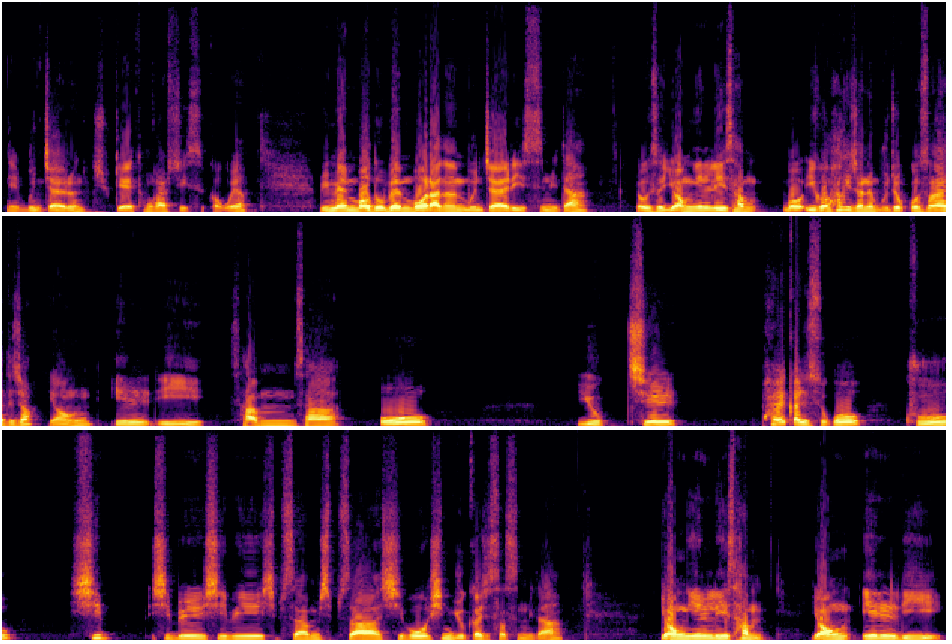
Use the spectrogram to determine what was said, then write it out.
네, 문자열은 쉽게 통과할 수 있을 거고요. remember november라는 문자열이 있습니다. 여기서 0, 1, 2, 3, 뭐, 이거 하기 전에 무조건 써야 되죠? 0, 1, 2, 3, 4, 5, 6, 7, 8까지 쓰고, 9, 10, 11, 12, 13, 14, 15, 16까지 썼습니다. 0, 1, 2, 3, 0, 1, 2,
